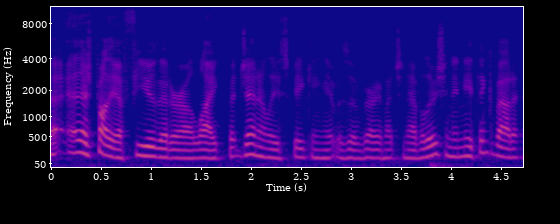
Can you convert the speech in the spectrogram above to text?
uh, there's probably a few that are alike, but generally speaking, it was a very much an evolution. And you think about it.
